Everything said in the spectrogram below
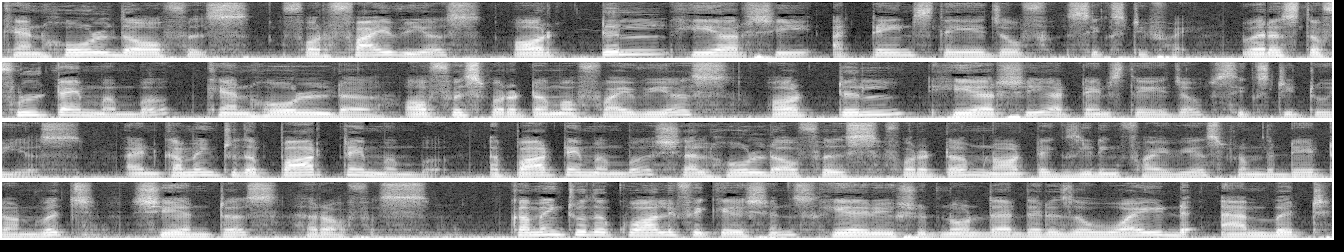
can hold the office for five years or till he or she attains the age of 65 whereas the full-time member can hold uh, office for a term of five years or till he or she attains the age of 62 years. And coming to the part-time member a part-time member shall hold office for a term not exceeding 5 years from the date on which she enters her office Coming to the qualifications, here you should note that there is a wide ambit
